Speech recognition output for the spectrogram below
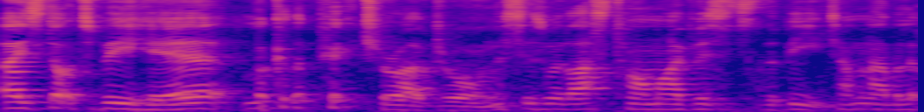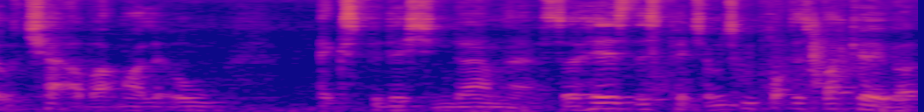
Guys, Dr. B here. Look at the picture I've drawn. This is the last time I visited the beach. I'm going to have a little chat about my little expedition down there. So here's this picture. I'm just going to pop this back over.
